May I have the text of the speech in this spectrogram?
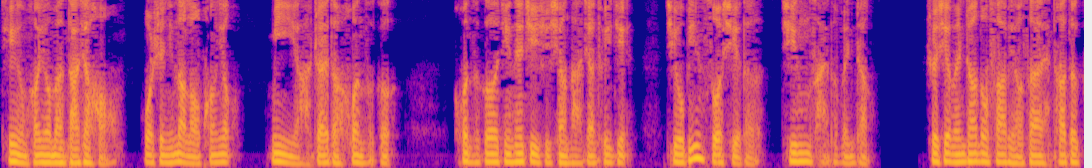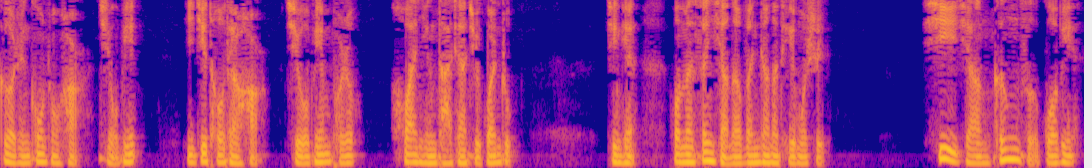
听友朋友们，大家好，我是您的老朋友密雅斋的混子哥。混子哥今天继续向大家推荐九斌所写的精彩的文章，这些文章都发表在他的个人公众号“九斌”以及头条号“九斌 Pro”，欢迎大家去关注。今天我们分享的文章的题目是：细讲庚子国变，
